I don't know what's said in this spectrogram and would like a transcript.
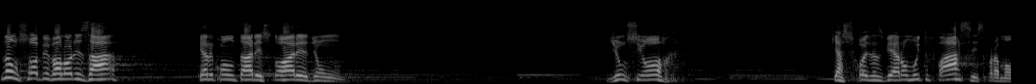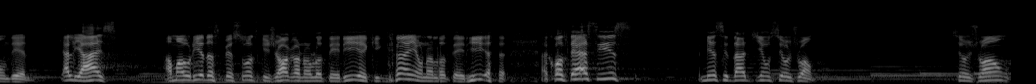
Não soube valorizar. Quero contar a história de um de um senhor que as coisas vieram muito fáceis para a mão dele. Aliás, a maioria das pessoas que jogam na loteria, que ganham na loteria, acontece isso. A minha cidade tinha o seu João. O seu João.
